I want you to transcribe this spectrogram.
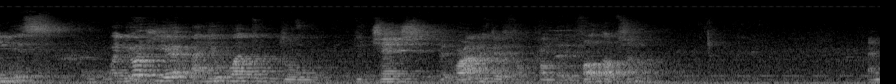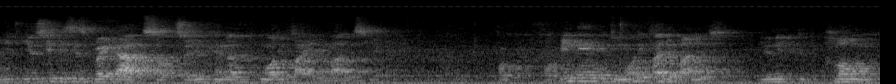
In this, when you're here and you want to, to, to change the parameters fro- from the default option, and you, you see this is grayed out, so, so you cannot modify the values here. For, for being able to modify the values, you need to clone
